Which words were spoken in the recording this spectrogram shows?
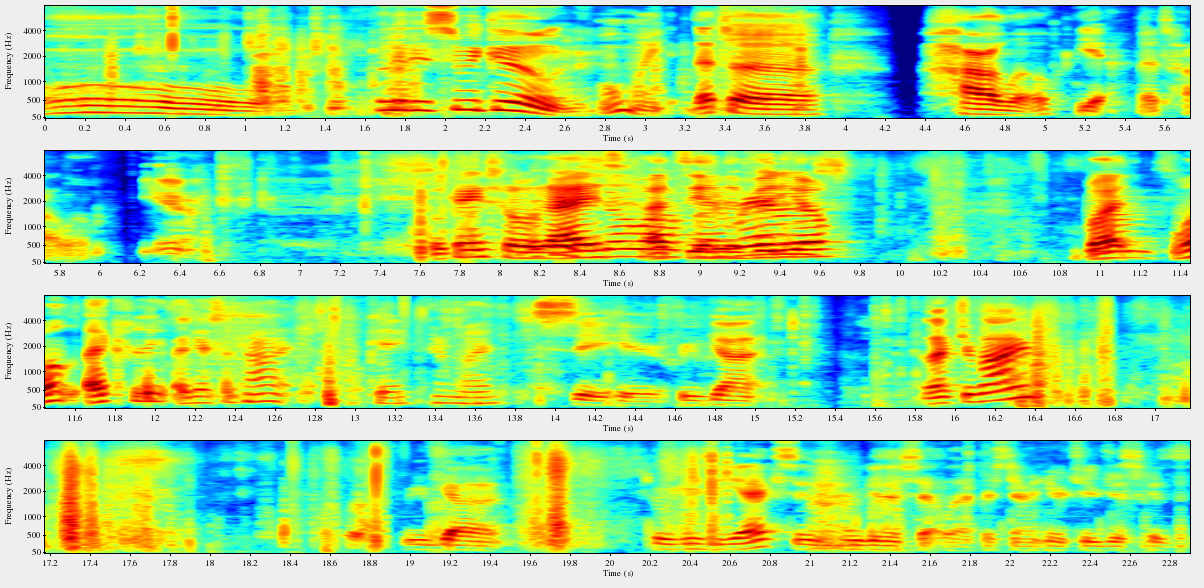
Oh, look at this Suicune. Oh my, that's a hollow. Yeah, that's hollow. Yeah. Okay, so Okay, guys, so, uh, that's the end of the video. But um, well, actually, I guess it's not. Okay, never mind. Let's see here. We've got Electrovire. We've got Togekiss EX, and I'm gonna set Lapras down here too, just because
